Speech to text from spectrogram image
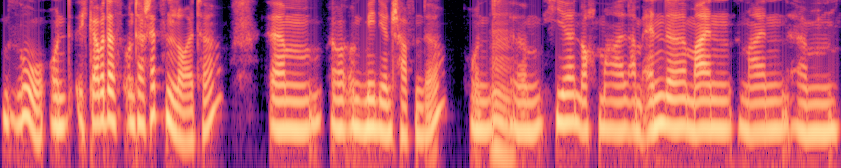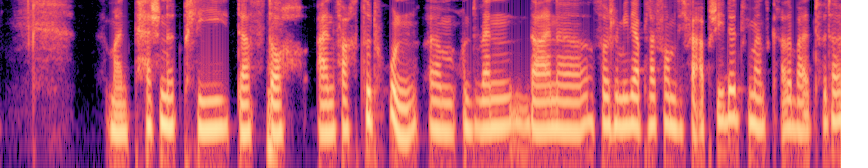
so, und ich glaube, das unterschätzen Leute ähm, und Medienschaffende. Und mhm. ähm, hier nochmal am Ende mein, mein ähm, mein passionate Plea, das hm. doch einfach zu tun. Ähm, und wenn deine Social Media Plattform sich verabschiedet, wie man es gerade bei Twitter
